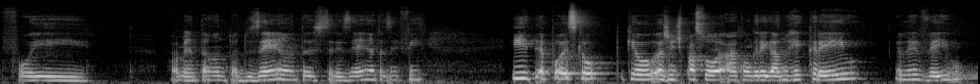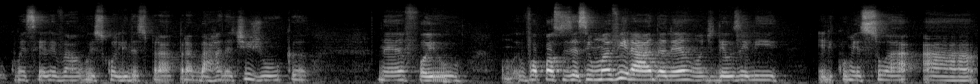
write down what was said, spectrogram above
foi aumentando para 200, 300, enfim. E depois que, eu, que eu, a gente passou a congregar no recreio, eu levei, comecei a levar o Escolhidas para a Barra da Tijuca, né? Foi o, eu posso dizer assim, uma virada, né? Onde Deus ele, ele começou a, a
